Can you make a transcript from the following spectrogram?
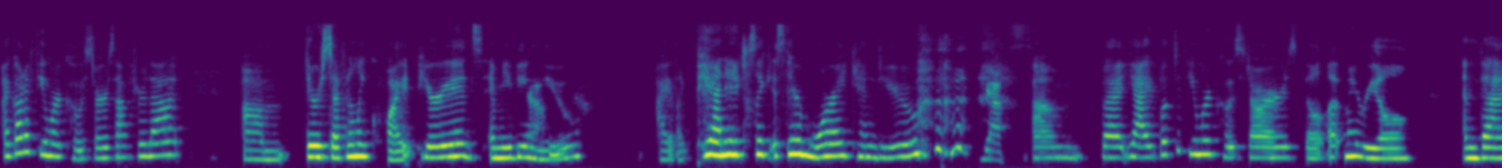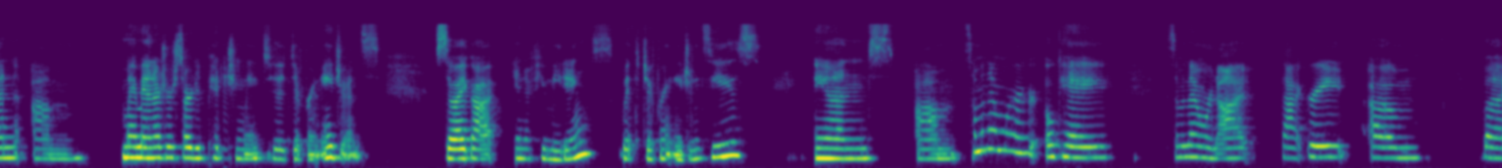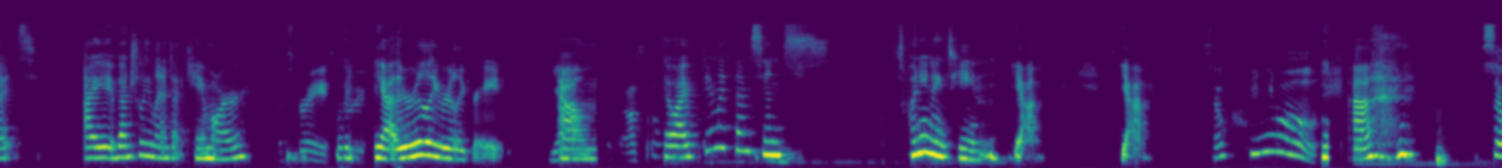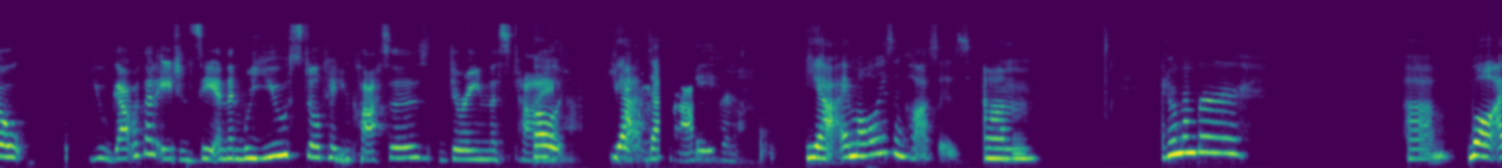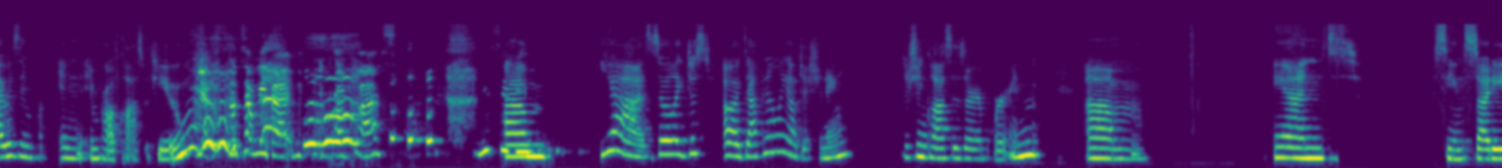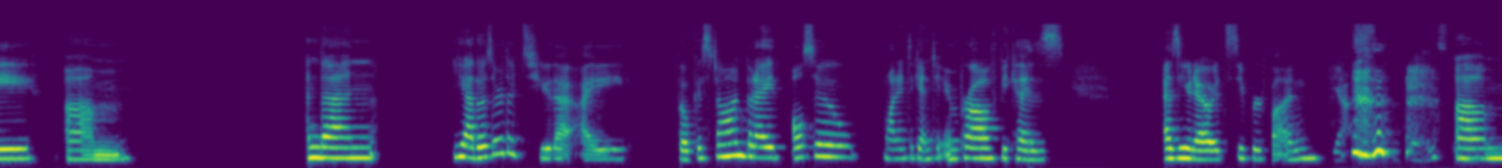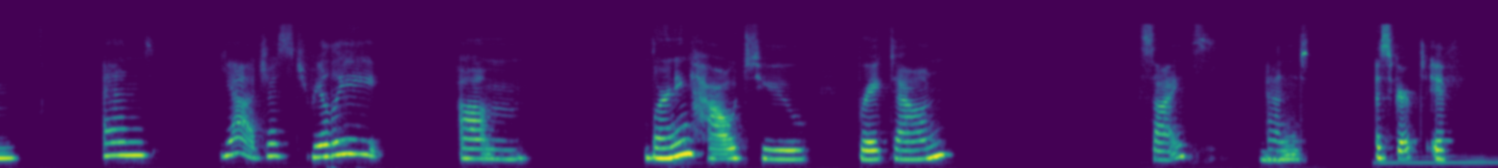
I got a few more co-stars after that. Um, there was definitely quiet periods, and me being Yeah. new, I like panicked, like, is there more I can do? Yes. Um, but yeah, I booked a few more co-stars, built up my reel, and then um, my manager started pitching me to different agents. So I got in a few meetings with different agencies, and um, some of them were okay, some of them were not that great. Um, but I eventually landed at KMR. That's great. which- yeah, they're really, really great. Yeah. Um, awesome. so I've been with them since 2019. Yeah. Yeah. So cool. Yeah. So you got with that agency, and then were you still taking classes during this time? Oh, yeah, up on your definitely. and- yeah, I'm always in classes. Um, I don't remember. Um, well, I was in in improv class with you. Yeah, that's how we met. Improv class. Um, yeah, so like just uh definitely auditioning. Audition classes are important. Um, and scene study. Um, and then yeah, those are the two that I focused on, but I also wanted to get into improv because as you know, it's super fun. Yeah. Um, and yeah, just really um, learning how to break down sides Mhm. and a script if,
